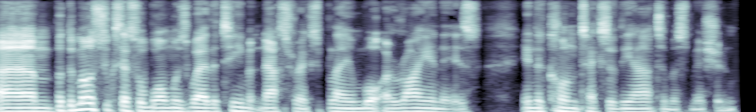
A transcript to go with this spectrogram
Um, but the most successful one was where the team at NASA explained what Orion is in the context of the Artemis mission.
